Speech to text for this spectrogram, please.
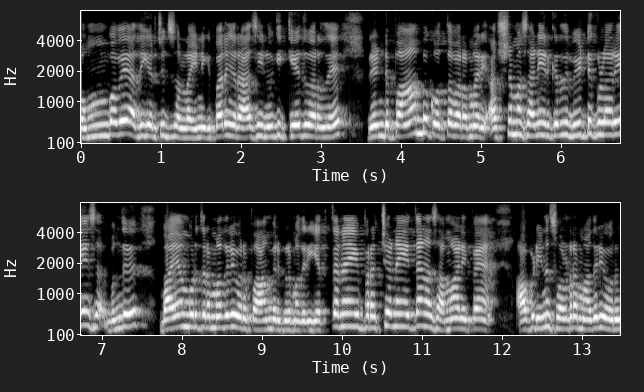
ரொம்பவே அதிகரிச்சுன்னு சொல்லலாம். இன்னைக்கு பாருங்க ராசி நோக்கி கேது வர்றது ரெண்டு பாம்பு கொத்த வர மாதிரி. அஷ்டம சனி இருக்கிறது வீட்டுக்குள்ளாரே வந்து பயமுறுத்துற மாதிரி ஒரு பாம்பு இருக்கிற மாதிரி. எத்தனை பிரச்சனையை தான் நான் சமாளிப்பேன் அப்படின்னு சொல்ற மாதிரி ஒரு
